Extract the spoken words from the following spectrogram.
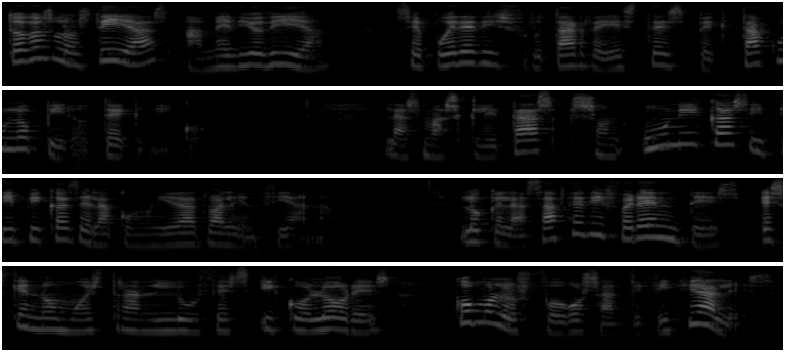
Todos los días, a mediodía, se puede disfrutar de este espectáculo pirotécnico. Las mascletás son únicas y típicas de la comunidad valenciana. Lo que las hace diferentes es que no muestran luces y colores como los fuegos artificiales,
